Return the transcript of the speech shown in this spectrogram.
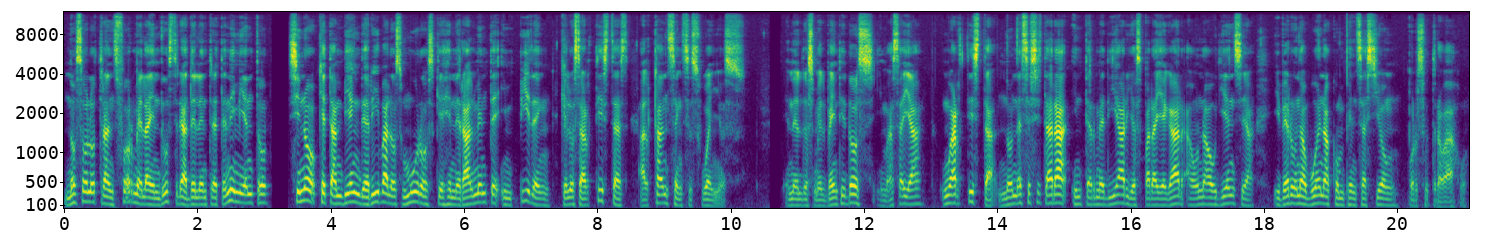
no solo transforme la industria del entretenimiento, sino que también derriba los muros que generalmente impiden que los artistas alcancen sus sueños. En el 2022 y más allá, un artista no necesitará intermediarios para llegar a una audiencia y ver una buena compensación por su trabajo.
